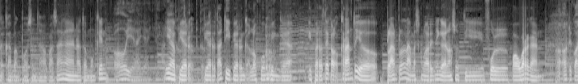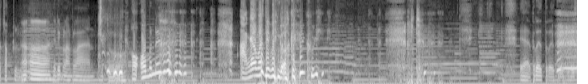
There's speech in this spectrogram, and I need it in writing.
nggak gampang bosan sama pasangan atau mungkin Oh iya iya iya. Iya Betul, biar betul, betul. biar tadi biar nggak love bombing kayak ibaratnya kalau keran tuh ya pelan pelan lah mas ngeluarinnya nggak langsung di full power kan. Oh, oh, dikocok dulu. Heeh, jadi pelan pelan gitu. Oh, oh meneh. Angel mas di oke kui. Ya terus terus terus terus.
